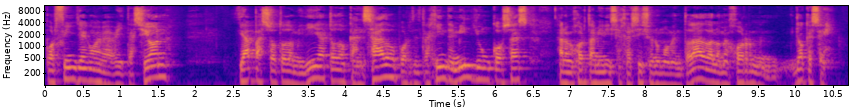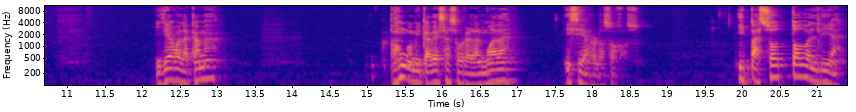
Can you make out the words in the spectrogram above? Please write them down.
Por fin llego a mi habitación. Ya pasó todo mi día, todo cansado por el trajín de mil y un cosas. A lo mejor también hice ejercicio en un momento dado, a lo mejor yo qué sé. Y llego a la cama pongo mi cabeza sobre la almohada y cierro los ojos. Y pasó todo el día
